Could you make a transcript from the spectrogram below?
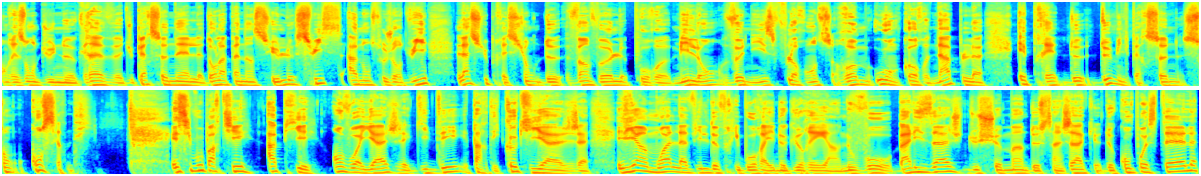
en raison d'une grève du personnel dans la péninsule. Suisse annonce aujourd'hui la suppression de 20 vols pour Milan, Venise, Florence, Rome ou encore Naples et près de 2000 personnes sont concernées. Et si vous partiez à pied en voyage guidé par des coquillages Il y a un mois, la ville de Fribourg a inauguré un nouveau balisage du chemin de Saint-Jacques de Compostelle.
